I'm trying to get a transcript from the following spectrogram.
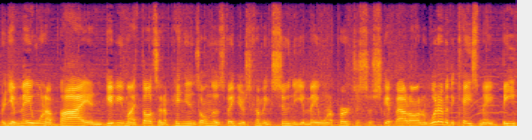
or you may want to buy, and give you my thoughts and opinions on those figures coming soon that you may want to purchase or skip out on, or whatever the case may be.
